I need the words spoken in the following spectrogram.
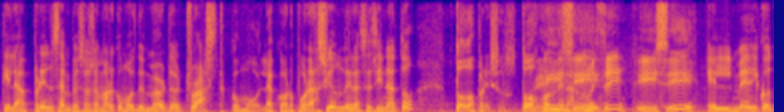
que la prensa empezó a llamar como The Murder Trust, como la corporación del asesinato, todos presos, todos Y condenados. sí, Sí. y sí. El médico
